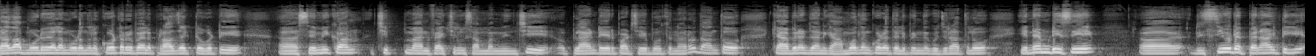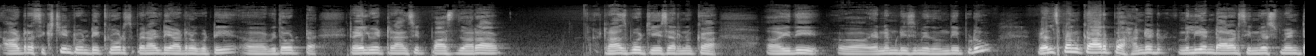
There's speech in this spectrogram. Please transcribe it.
దాదాపు మూడు వేల మూడు వందల కోట్ల రూపాయల ప్రాజెక్ట్ ఒకటి సెమికాన్ చిప్ మ్యానుఫ్యాక్చరింగ్ సంబంధించి ప్లాంట్ ఏర్పాటు చేయబోతున్నారు. దాంతో క్యాబినెట్ దానికి ఆమోదం కూడా తెలిపింది గుజరాత్లో. NMDC received a penalty order sixteen twenty crores penalty order ఒకటి వితౌట్ రైల్వే ట్రాన్సిట్ పాస్ ద్వారా ట్రాన్స్పోర్ట్ చేశారనుక ఇది ఎన్ఎండిసి మీద ఉంది. ఇప్పుడు Welspun Corp hundred million dollars investment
